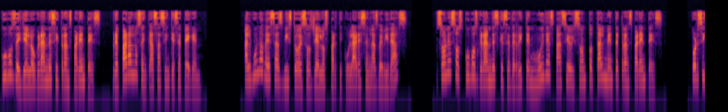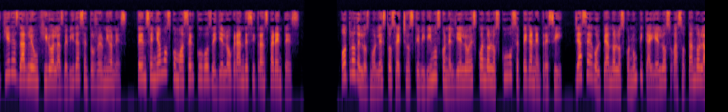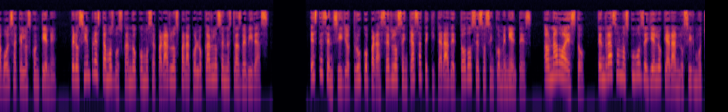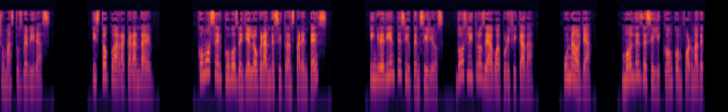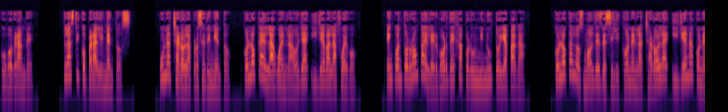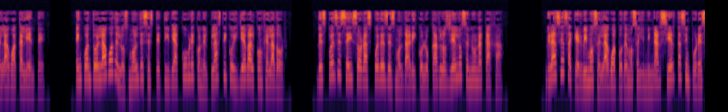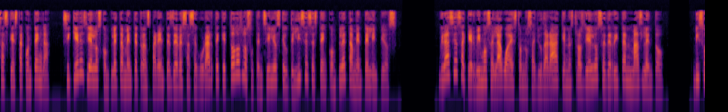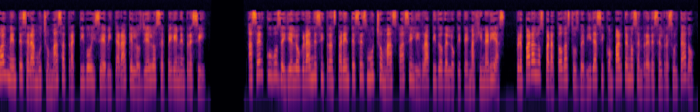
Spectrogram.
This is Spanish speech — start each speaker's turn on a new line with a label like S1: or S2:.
S1: Cubos de hielo grandes y transparentes, prepáralos en casa sin que se peguen. ¿Alguna vez has visto esos hielos particulares en las bebidas? Son esos cubos grandes que se derriten muy despacio y son totalmente transparentes. Por si quieres darle un giro a las bebidas en tus reuniones, te enseñamos cómo hacer cubos de hielo grandes y transparentes. Otro de los molestos hechos que vivimos con el hielo es cuando los cubos se pegan entre sí, ya sea golpeándolos con un picahielos o azotando la bolsa que los contiene, pero siempre estamos buscando cómo separarlos para colocarlos en nuestras bebidas. Este sencillo truco para hacerlos en casa te quitará de todos esos inconvenientes. Aunado a esto, tendrás unos cubos de hielo que harán lucir mucho más tus bebidas. Istoko Arracarandaev. ¿Cómo hacer cubos de hielo grandes y transparentes? Ingredientes y utensilios: 2 litros de agua purificada. Una olla. Moldes de silicón con forma de cubo grande. Plástico para alimentos. Una charola procedimiento. Coloca el agua en la olla y llévala a fuego. En cuanto rompa el hervor deja por un minuto y apaga. Coloca los moldes de silicón en la charola y llena con el agua caliente. En cuanto el agua de los moldes esté tibia cubre con el plástico y lleva al congelador. Después de 6 horas puedes desmoldar y colocar los hielos en una caja. Gracias a que hervimos el agua podemos eliminar ciertas impurezas que ésta contenga. Si quieres hielos completamente transparentes debes asegurarte que todos los utensilios que utilices estén completamente limpios. Gracias a que hervimos el agua esto nos ayudará a que nuestros hielos se derritan más lento. Visualmente será mucho más atractivo y se evitará que los hielos se peguen entre sí. Hacer cubos de hielo grandes y transparentes es mucho más fácil y rápido de lo que te imaginarías. Prepáralos para todas tus bebidas y compártenos en redes el resultado.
